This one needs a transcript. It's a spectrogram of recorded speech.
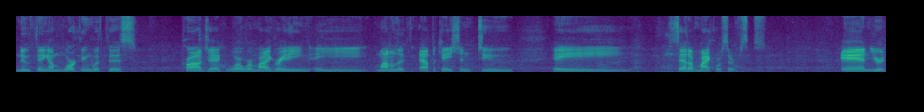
new thing. I'm working with this project where we're migrating a monolithic application to a set of microservices and you're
